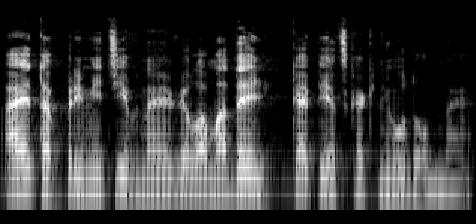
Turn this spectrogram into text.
а эта примитивная веломодель капец как неудобная.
